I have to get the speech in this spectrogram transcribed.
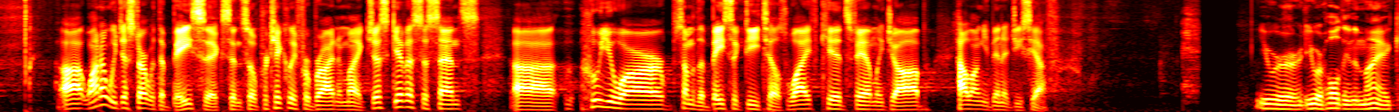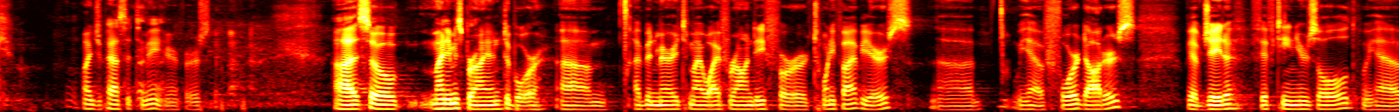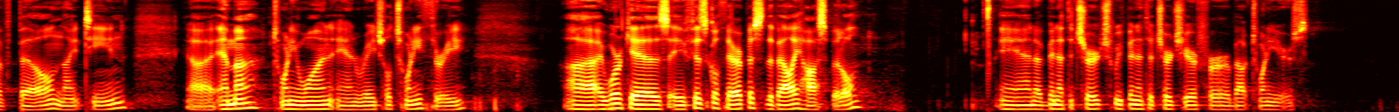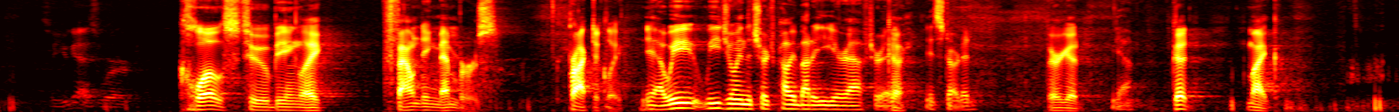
Uh, why don't we just start with the basics? And so, particularly for Brian and Mike, just give us a sense uh, who you are, some of the basic details wife, kids, family, job, how long you've been at GCF. You were, you were holding the mic. Why'd you pass it to me here first? Uh, so, my name is Brian DeBoer. Um, I've been married to my wife, Rondi, for 25 years. Uh, we have four daughters. We have Jada, 15 years old. We have Belle, 19. Uh, Emma, 21. And Rachel, 23. Uh, I work as a physical therapist at the Valley Hospital. And I've been at the church, we've been at the church here for about 20 years. So you guys were close to being like founding members, practically. Yeah, we, we joined the church probably about a year after it, Okay. it started. Very good. Yeah. Good. Mike.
